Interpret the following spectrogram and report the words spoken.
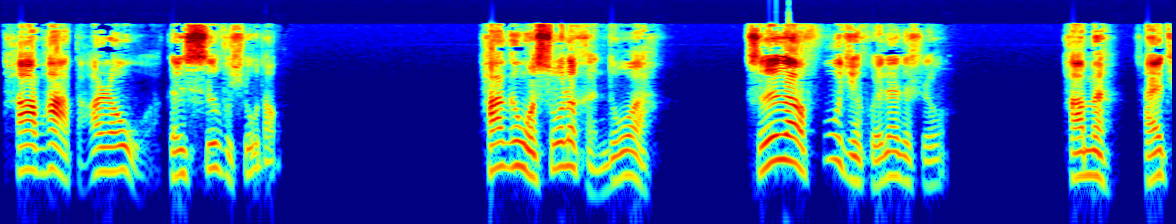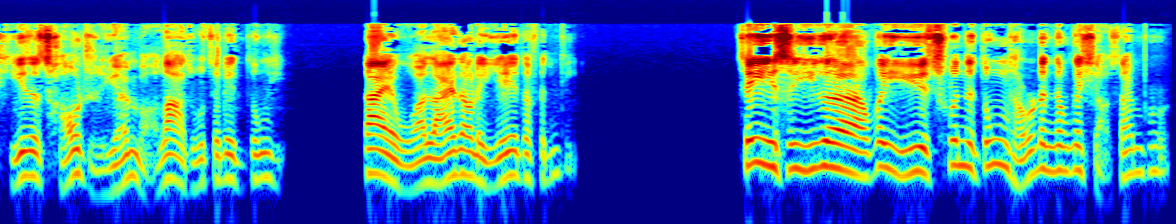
他怕打扰我跟师傅修道。他跟我说了很多啊，直到父亲回来的时候，他们才提着草纸、元宝、蜡烛之类的东西，带我来到了爷爷的坟地。这是一个位于村子东头的那么个小山坡，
